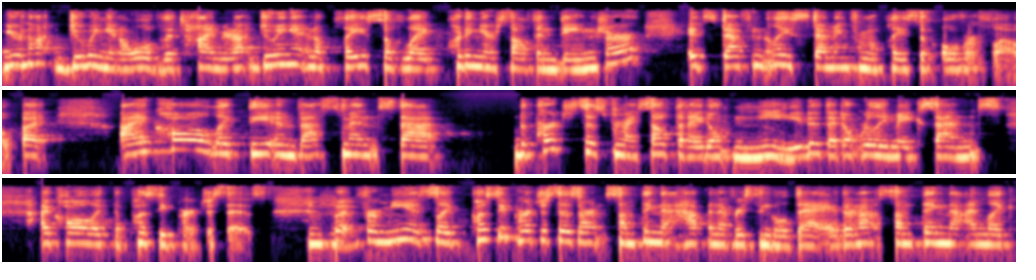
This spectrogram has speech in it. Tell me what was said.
you're not doing it all of the time. You're not doing it in a place of like putting yourself in danger. It's definitely stemming from a place of overflow. But I call like the investments that the purchases for myself that I don't need, that don't really make sense, I call like the pussy purchases. Mm-hmm. But for me, it's like pussy purchases aren't something that happen every single day. They're not something that I'm like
